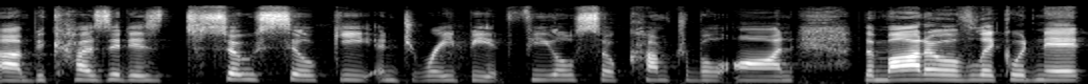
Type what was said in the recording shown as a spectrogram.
uh, because it is so silky and drapey, it feels so comfortable on. The motto of liquid knit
